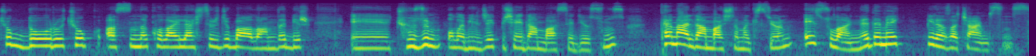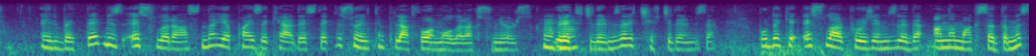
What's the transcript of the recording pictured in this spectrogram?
çok doğru, çok aslında kolaylaştırıcı bağlamda bir e, çözüm olabilecek bir şeyden bahsediyorsunuz. Temelden başlamak istiyorum. E-Sular ne demek? Biraz açar mısınız? Elbette biz E-Suları aslında yapay zeka destekli su yönetim platformu olarak sunuyoruz üreticilerimize ve çiftçilerimize. Buradaki E-Sular projemizle de ana maksadımız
